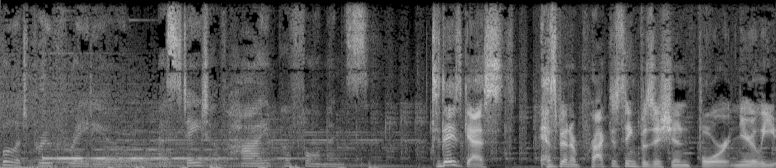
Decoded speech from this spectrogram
Bulletproof Radio, a state of high performance. Today's guest has been a practicing physician for nearly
